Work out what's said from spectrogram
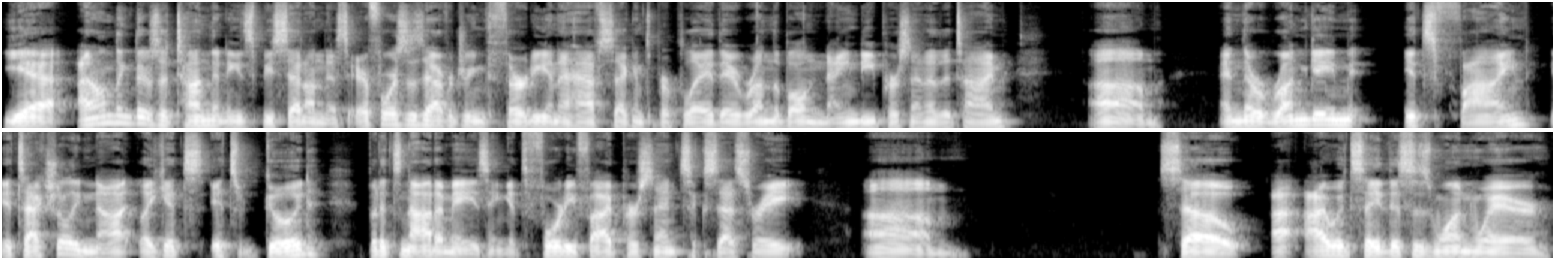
yeah, I don't think there's a ton that needs to be said on this. Air Force is averaging 30 and a half seconds per play. They run the ball 90% of the time. Um, and their run game, it's fine. It's actually not like it's it's good, but it's not amazing. It's 45% success rate. Um, so I, I would say this is one where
